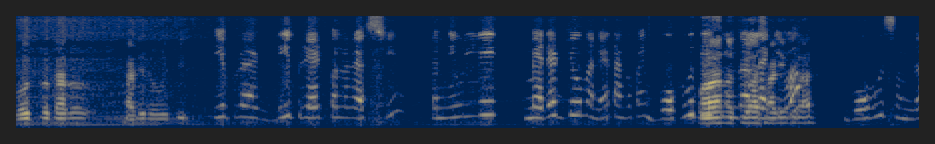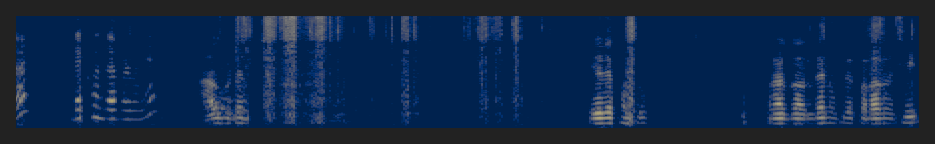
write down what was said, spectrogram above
ବହୁତ ପ୍ରକାର ଶାଢ଼ୀ ରହୁଛି ଇଏ ପୁରା ଡିପ୍ ରେଡ୍ କଲର ଆସିଛି ତ ନ୍ୟୁଲି ମ୍ୟାରେଡ୍ ଯୋଉମାନେ ତାଙ୍କ ପାଇଁ ବହୁତ ସୁନ୍ଦର ଲାଗିବ ବହୁତ ସୁନ୍ଦର ଦେଖନ୍ତୁ ଆପଣମାନେ ଆଉ ଗୋଟେ ଇଏ ଦେଖନ୍ତୁ ପୁରା ଗୋଲ୍ଡେନ୍ ଉପରେ କଲର ଅଛି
